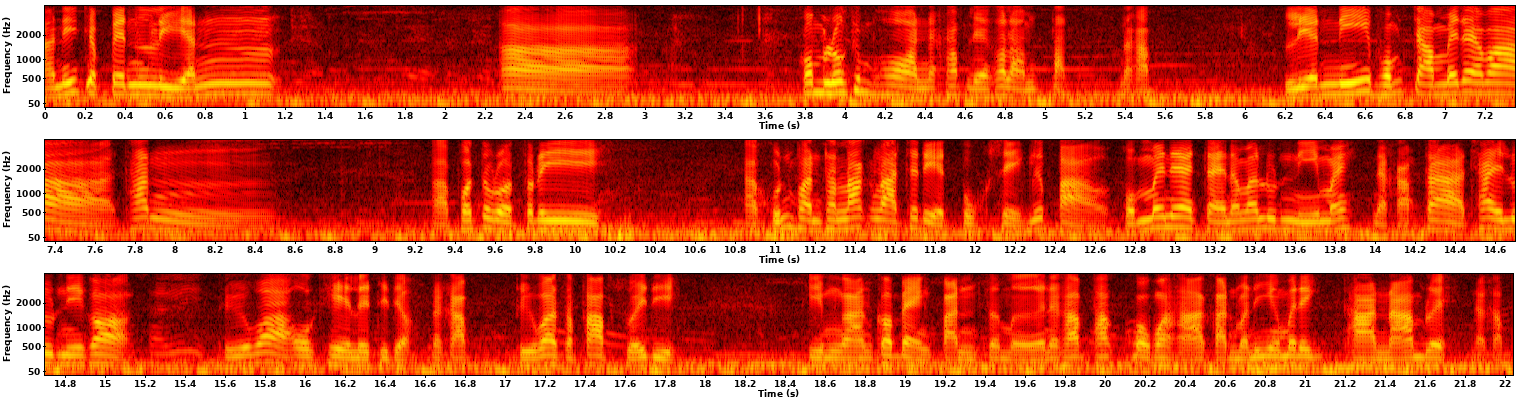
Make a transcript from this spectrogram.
อันนี้จะเป็นเหรียญอ่า กรมหลวงชุมพรนะครับเหรียญข้าวหลามตัดนะครับเหรียญนี้ผมจำไม่ได้ว่าท่านอ่าพลตำรวจตรีอ่าขุนพันธลักษณ์ราชเดชปลุกเสกหรือเปล่า ผมไม่แน่ใจนะว่ารุ่นนี้ไหมนะครับถ้าใช่รุ่นนี้ก็ถือว่าโอเคเลยทีเดียวนะครับถือว่าสภาพสวยดี ทีมงานก็แบ่งปันเสมอนะครับพักพวกมาหากันวันนี้ยังไม่ได้ทานน้ำเลยนะครับ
